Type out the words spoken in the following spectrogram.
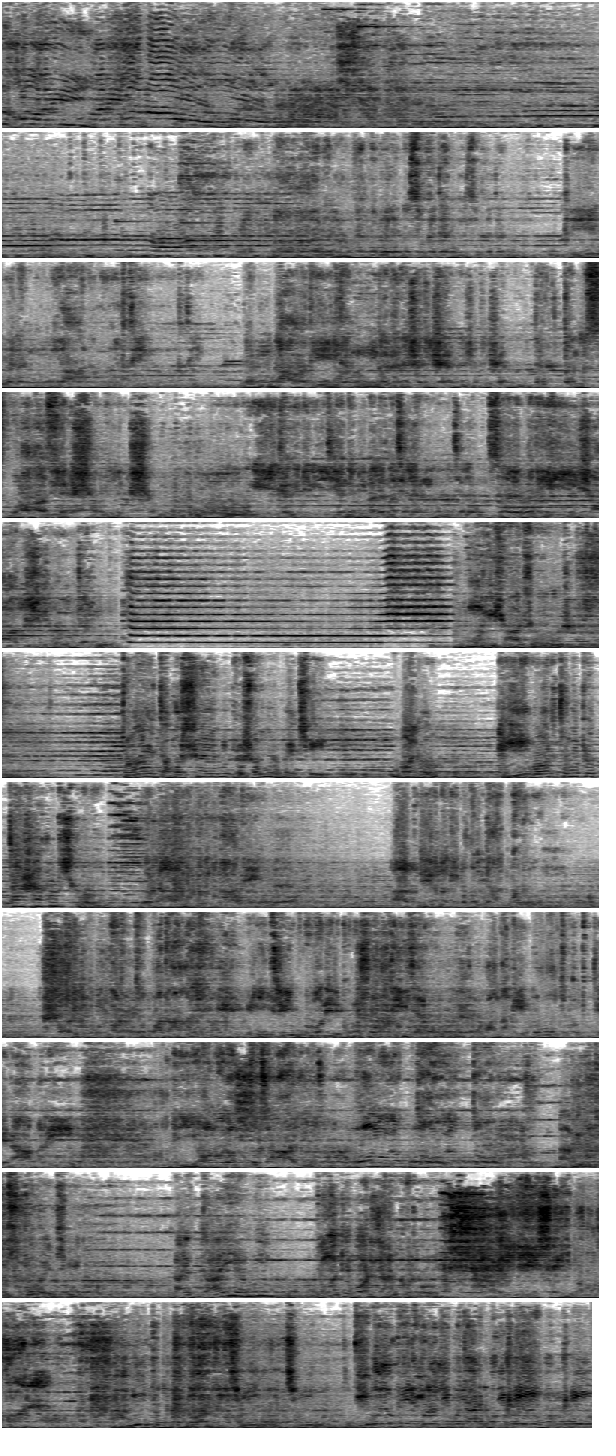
الحماري سكتا سكتا كي ولن يعلم يقتي دم عديدا غنشتشا تلتمس عافيه विमलमचलं चलं सर्वदी साक्षिभूतम् মহিষাসুর তোমার তপস্যায় আমি প্রসন্ন হয়েছি বলো কি বর তুমি প্রত্যাশা করছো প্রণাম এই ত্রিভুবনের কোন শক্তি যেন আমাকে বোধ করতে না পারে। আমি অমরত্ব চাই, অমরত্ব। আমি তুষ্ট হয়েছি। আর তাই আমি তোমাকে বরদান করব। সেই বর। আমি তোমাকে বর দিচ্ছি। দেবলোকের কোন দেবতার পক্ষে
